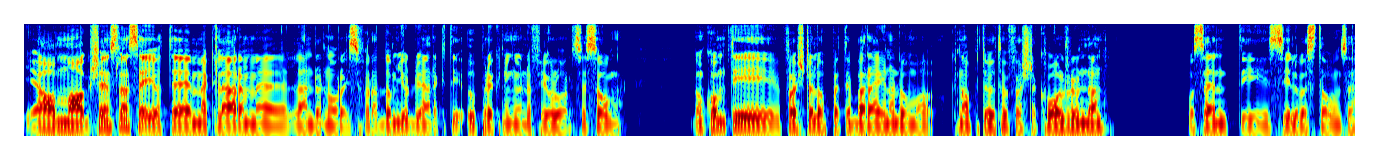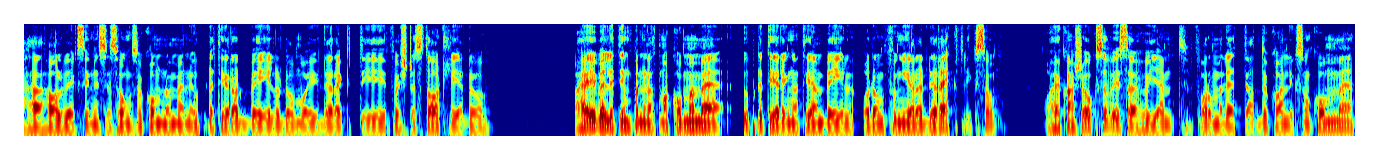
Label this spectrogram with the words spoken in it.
Ja, magkänslan säger att det är McLaren med Lando Norris, för att de gjorde en riktig uppryckning under fjolårets säsong. De kom till första loppet i Bahrain och de var knappt ute ur första kvalrundan. Och sen till Silverstone, så här halvvägs in i säsong, så kom de med en uppdaterad bil och de var ju direkt i första startled och, Och det är ju väldigt imponerande att man kommer med uppdateringar till en bil och de fungerar direkt. liksom. Och det kanske också visar hur jämnt Formel 1 är, att du kan liksom komma med,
